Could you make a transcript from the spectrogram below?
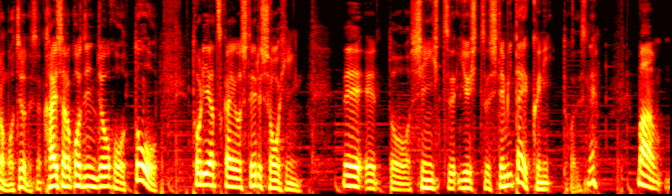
はもちろんですね、会社の個人情報と取り扱いをしている商品、で、えっと、進出、輸出してみたい国とかですね。まあ、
